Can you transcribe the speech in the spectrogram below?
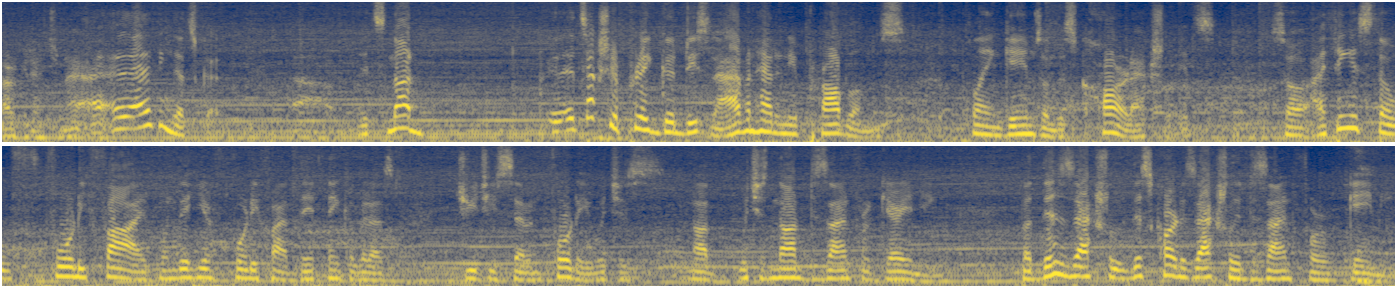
architecture. I, I, I think that's good. Uh, it's not. It's actually a pretty good, decent. I haven't had any problems playing games on this card. Actually, it's so I think it's the 45. When they hear 45, they think of it as GT740, which is not which is not designed for gaming. But this is actually this card is actually designed for gaming.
